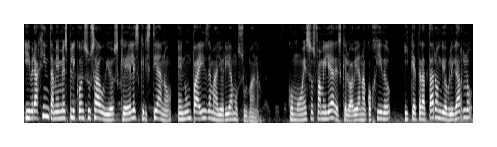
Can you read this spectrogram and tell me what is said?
Ibrahim también me explicó en sus audios que él es cristiano en un país de mayoría musulmana, como esos familiares que lo habían acogido y que trataron de obligarlo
